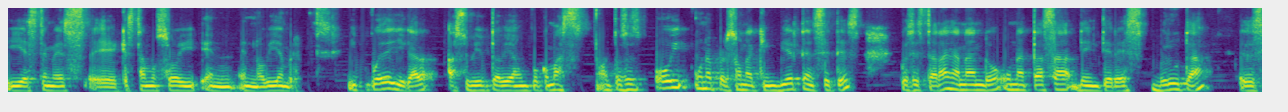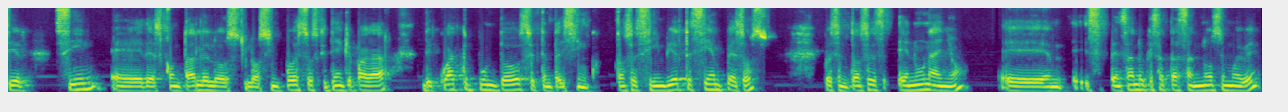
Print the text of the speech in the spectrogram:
y este mes eh, que estamos hoy en, noviembre. Y puede llegar a subir todavía un poco más. Entonces hoy una persona que invierte en CETES pues estará ganando una tasa de interés bruta, es decir, sin eh, descontarle los, los impuestos que tiene que pagar de 4.75. Entonces si invierte 100 pesos, pues entonces en un año eh, pensando que esa tasa no se mueve,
